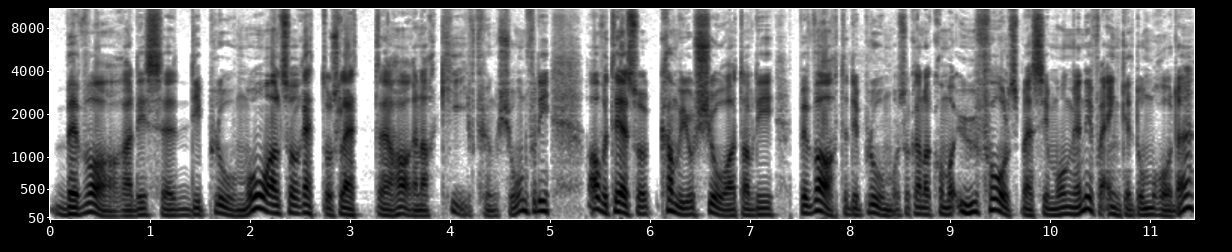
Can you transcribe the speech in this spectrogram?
bevare disse diplomene, altså rett og slett eh, har en arkivfunksjon? Fordi av og til så kan vi jo se at av de bevarte diplomene så kan det komme uforholdsmessig mange fra enkelte områder.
